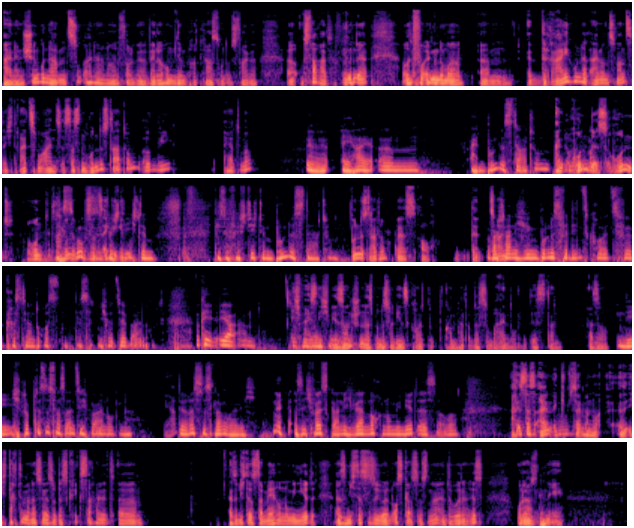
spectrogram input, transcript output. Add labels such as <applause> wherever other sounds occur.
Einen schönen guten Abend zu einer neuen Folge Welle um dem Podcast rund ums, Frage, äh, ums Fahrrad <laughs> und Folgennummer ähm, 321, 321. Ist das ein rundes Datum irgendwie, Herr Timmer? Äh, ey, hi, ähm, ein Bundesdatum? Ein rundes, rund, rund. Das Ach so, Runde, das verstehe ich denn, wieso verstehe ich denn Bundesdatum? Bundesdatum? Das ist auch. Wahrscheinlich wegen Bundesverdienstkreuz für Christian Drosten. Das hat mich heute sehr beeindruckt. Okay, ja, ähm, ich weiß nicht, wer sonst schon das Bundesverdienstkreuz bekommen hat, ob das so beeindruckend ist dann. Also. Nee, ich glaube, das ist das einzig Beeindruckende. Ja? Der Rest ist langweilig. <laughs> also ich weiß gar nicht, wer noch nominiert ist, aber. Ach, ist das ein, gibt's da immer nur, also ich dachte immer, das wäre so, das kriegst du halt, äh, also nicht, dass da mehrere nominierte, also nicht, dass das wie bei den Oscars ist, ne, and the winner ist, oder, nee,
